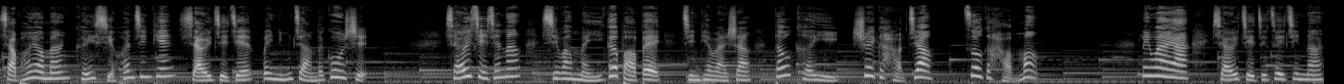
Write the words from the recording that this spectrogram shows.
小朋友们可以喜欢今天小鱼姐姐为你们讲的故事。小鱼姐姐呢，希望每一个宝贝今天晚上都可以睡个好觉，做个好梦。另外呀，小鱼姐姐最近呢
